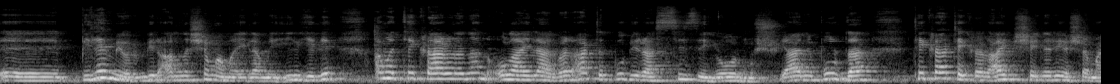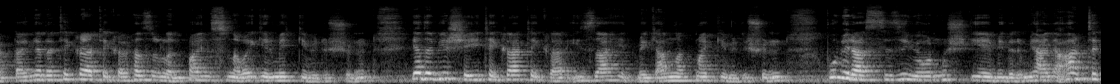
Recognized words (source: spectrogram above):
e, bilemiyorum bir anlaşamamayla mı ilgili ama tekrarlanan olaylar var. Artık bu biraz sizi yormuş. Yani burada tekrar tekrar aynı şeyleri yaşamaktan ya da tekrar tekrar hazırlanıp aynı sınava girmek gibi düşünün. Ya da bir şeyi tekrar tekrar izah etmek, anlatmak gibi düşünün. Bu biraz sizi yormuş diyebilirim. Yani artık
